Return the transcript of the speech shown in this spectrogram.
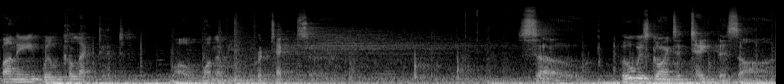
Bunny will collect it, while one of you protects her. So, who is going to take this on?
